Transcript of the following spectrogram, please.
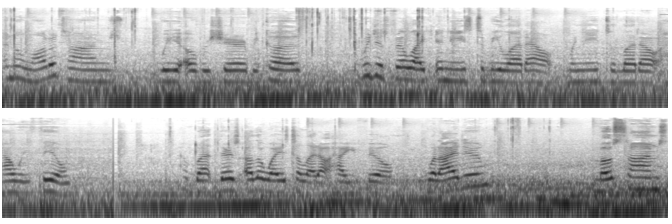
And a lot of times we overshare because we just feel like it needs to be let out. We need to let out how we feel. but there's other ways to let out how you feel. What I do, most times,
